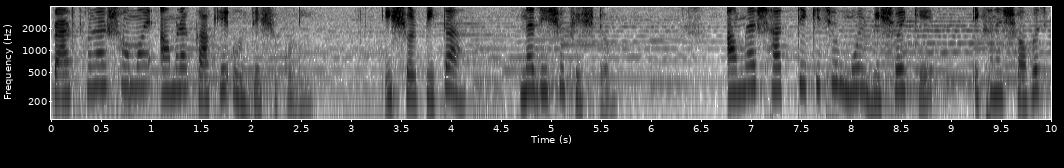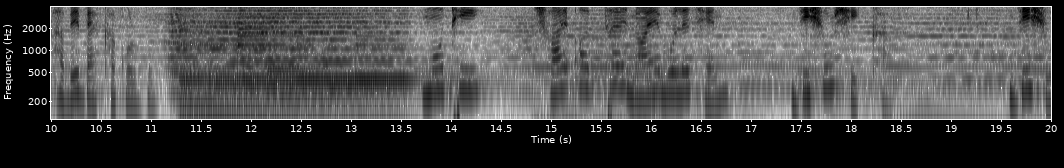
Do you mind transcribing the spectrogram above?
প্রার্থনার সময় আমরা কাকে উদ্দেশ্য করি? ঈশ্বর পিতা না যীশু খ্রিস্ট? আমরা সাতটি কিছু মূল বিষয়কে এখানে সহজভাবে ব্যাখ্যা করব। মথি ছয় অধ্যায় নয়ে বলেছেন, যিশুর শিক্ষা। যিশু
